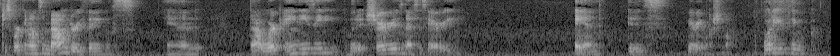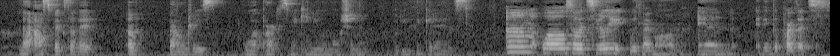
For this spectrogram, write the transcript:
just working on some boundary things and that work ain't easy, but it sure is necessary. And it is very emotional. What do you think the aspects of it, of boundaries, what part is making you emotional? What do you think it is? Um, well, so it's really with my mom, and I think the part that's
